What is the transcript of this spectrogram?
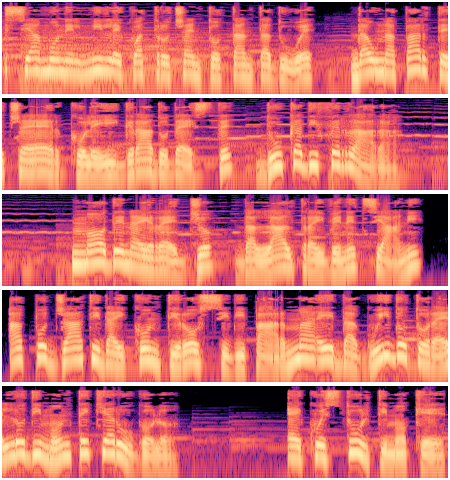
Siamo nel 1482, da una parte c'è Ercole I Grado d'Este, duca di Ferrara. Modena e Reggio, dall'altra i veneziani, appoggiati dai conti rossi di Parma e da Guido Torello di Montechiarugolo. È quest'ultimo che,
